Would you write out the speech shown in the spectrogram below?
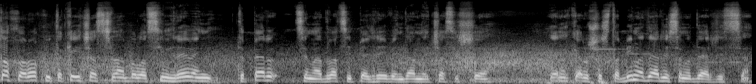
Того року такий час ціна була 7 гривень, тепер ціна 25 гривень. В даний час ще. Я не кажу, що стабільно держиться, але держиться.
